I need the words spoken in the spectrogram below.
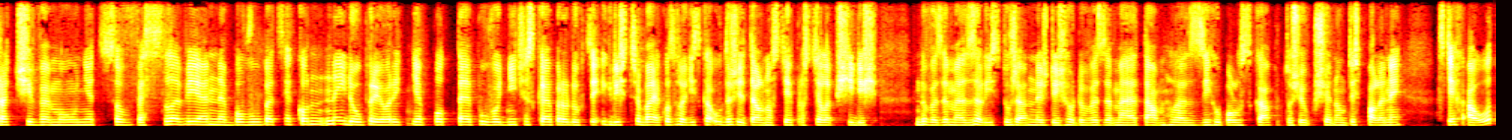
radši vemou něco ve slevě nebo vůbec jako nejdou prioritně po té původní české produkci, i když třeba jako z hlediska udržitelnosti je prostě lepší, když dovezeme zelí stuřan, než když ho dovezeme tamhle z jihu Polska, protože už jenom ty spaliny z těch aut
